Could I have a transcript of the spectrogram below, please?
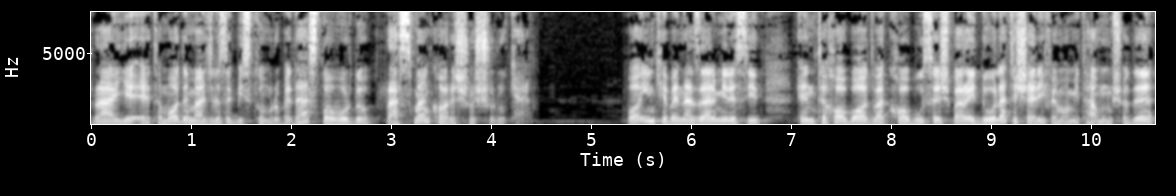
رأی اعتماد مجلس بیستم رو به دست آورد و رسما کارش رو شروع کرد. با اینکه به نظر می رسید انتخابات و کابوسش برای دولت شریف امامی تموم شده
